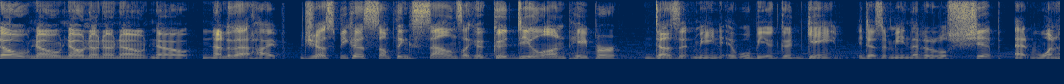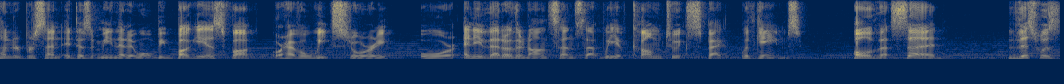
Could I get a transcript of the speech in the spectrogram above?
No, no, no, no, no, no, no, none of that hype. Just because something sounds like a good deal on paper doesn't mean it will be a good game. It doesn't mean that it'll ship at 100%. It doesn't mean that it won't be buggy as fuck or have a weak story or any of that other nonsense that we have come to expect with games. All of that said, this was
